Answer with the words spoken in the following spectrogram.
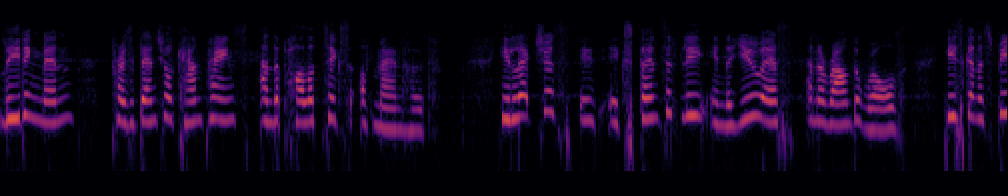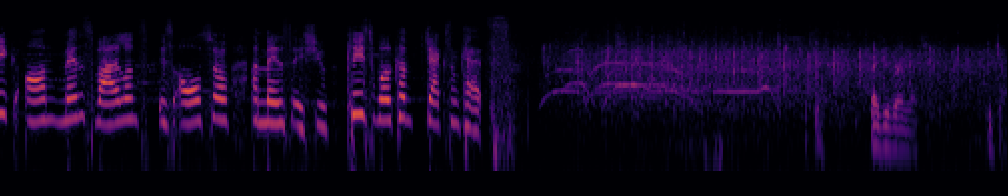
Leading Men, Presidential Campaigns, and the Politics of Manhood. He lectures extensively in the US and around the world. He's going to speak on men's violence is also a men's issue. Please welcome Jackson Katz. Thank you very much. Good job.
